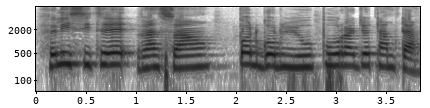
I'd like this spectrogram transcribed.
félicité Vincent Paul Goriou pour Radio Tam Tam.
